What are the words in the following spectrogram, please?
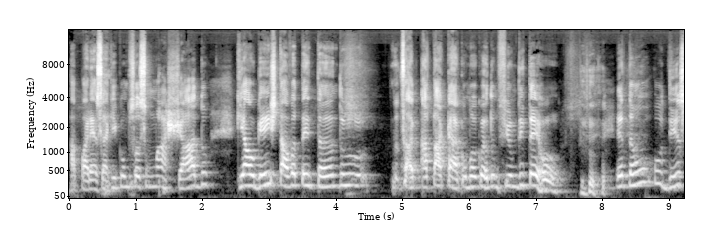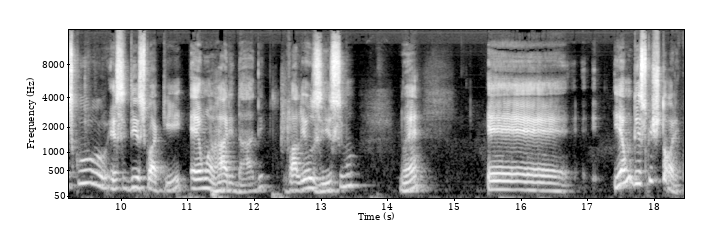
aparece aqui como se fosse um machado que alguém estava tentando sabe, atacar como uma coisa de um filme de terror. Então, o disco, esse disco aqui é uma raridade, valiosíssimo, não é? é... E é um disco histórico.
